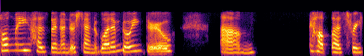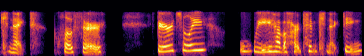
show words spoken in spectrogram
help my husband understand what I'm going through, um, help us reconnect closer spiritually. We have a hard time connecting.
